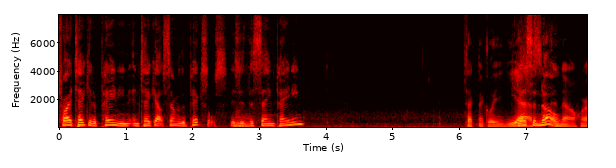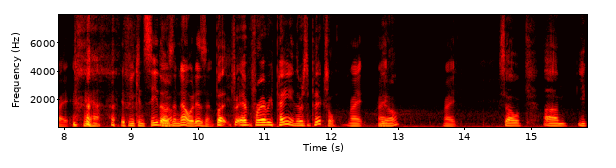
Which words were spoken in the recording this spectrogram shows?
Try taking a painting and take out some of the pixels. Is it Mhm. the same painting? Technically, yes, Yes and no. no, right? Yeah. if you can see those, know? and no, it isn't. But for ev- for every painting, there's a pixel. right, right, You know. right. So um, you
